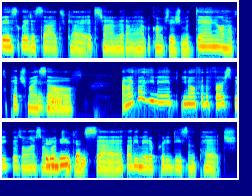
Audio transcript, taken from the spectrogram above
basically decides, okay, it's time that I have a conversation with Daniel. I have to pitch mm-hmm. myself. Mm-hmm. And I thought he made, you know, for the first week, there's only so pretty much decent. you can say. I thought he made a pretty decent pitch.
